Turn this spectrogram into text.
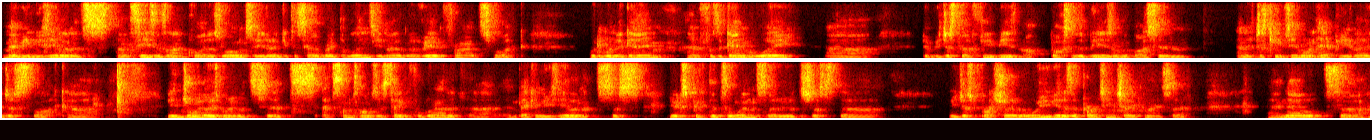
Maybe in New Zealand, it's the seasons aren't quite as long, so you don't get to celebrate the wins. You know, but here in France, like would win a game, and if it was a game away, uh, there'd be just a few beers, uh, boxes of beers on the bus, and and it just keeps everyone happy. You know, just like. Uh, you enjoy those moments. It's, it's sometimes it's taken for granted. Uh, and back in New Zealand, it's just you're expected to win, so it's just uh, you just brush over. All you get is a protein shake, mate. So and now it's uh,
